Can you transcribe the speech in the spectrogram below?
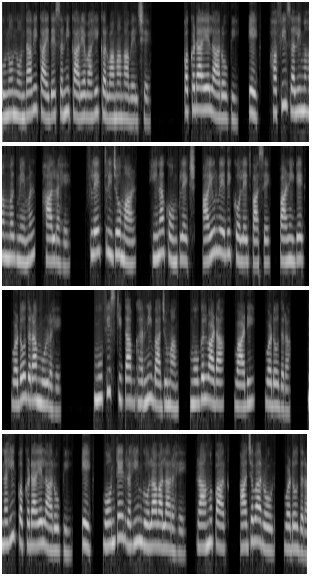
ગુનો નોંધાવી કાયદેસરની કાર્યવાહી કરવામાં આવેલ છે. પકડાયેલ આરોપી એક હફીઝ અલી મહમ્મદ મેમણ, હાલ રહે. ફ્લેટ ત્રીજો માળ, હિના કોમ્પ્લેક્ષ આયુર્વેદિક કોલેજ પાસે, પાણીગેટ, વડોદરા મૂળ રહે. મુફીસ કિતાબ ઘરની બાજુમાં, મોગલવાડા, વાડી, વડોદરા. નહીં પકડાયેલ આરોપી. એક, વોન્ટેડ રહીમ ગોલાવાલા રહે. Ram park Ajwa road, Vadodara.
